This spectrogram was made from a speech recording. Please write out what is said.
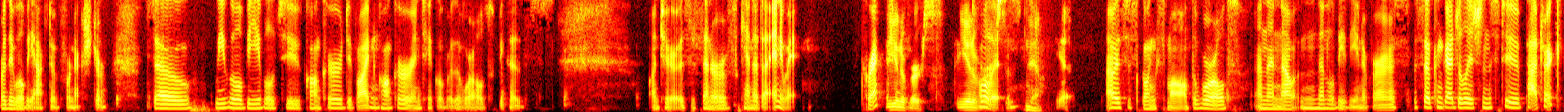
or they will be active for next year. So we will be able to conquer, divide and conquer, and take over the world because Ontario is the center of Canada anyway. Correct? The universe. The universe is Yeah. I was just going small, the world, and then now and then it'll be the universe. So congratulations to Patrick,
